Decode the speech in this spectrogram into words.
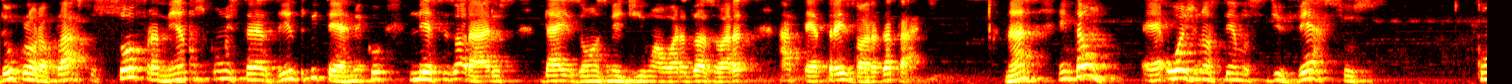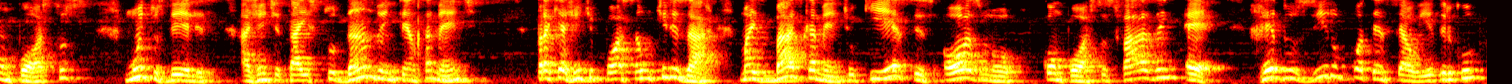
do cloroplasto sofra menos com o estresse hídrico e térmico nesses horários 10, 11, meio-dia, 1 hora, 2 horas, até 3 horas da tarde. Né? Então, é, hoje nós temos diversos compostos, muitos deles a gente está estudando intensamente para que a gente possa utilizar. Mas, basicamente, o que esses osmocompostos fazem é reduzir o potencial hídrico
